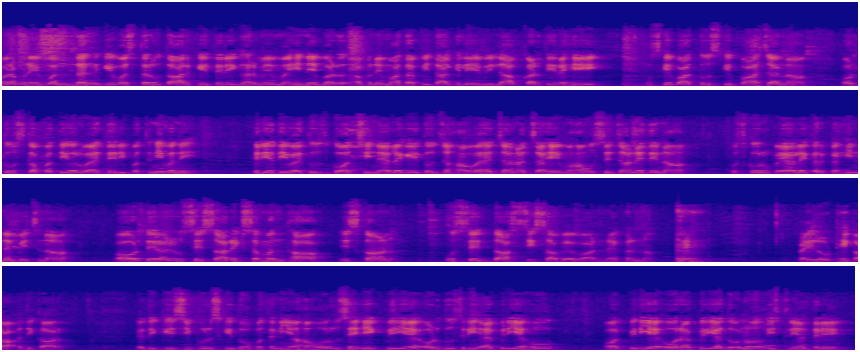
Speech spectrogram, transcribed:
और अपने बंधन के वस्त्र उतार के तेरे घर में महीने भर अपने माता पिता के लिए विलाप करती रहे। उसके बाद तो उसके पास जाना और तो उसका पति और वह तेरी पत्नी बने। फिर यदि वह तुझको अच्छी न लगे तो जहाँ वह जाना चाहे, वहाँ उससे जाने देना। उसको रुपया लेकर कहीं न बेचना। और तेरा उससे शारीरिक संबंध था, इस कारण उससे दासी सा व्यवहार न करना। पहलौठे का अधिकार। यदि किसी पुरुष की दो पत्नियाँ हों और उसे एक प्रिय और दूसरी अप्रिय हो, और प्रिय और अप्रिय दोनों स्त्रियाँ तेरे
